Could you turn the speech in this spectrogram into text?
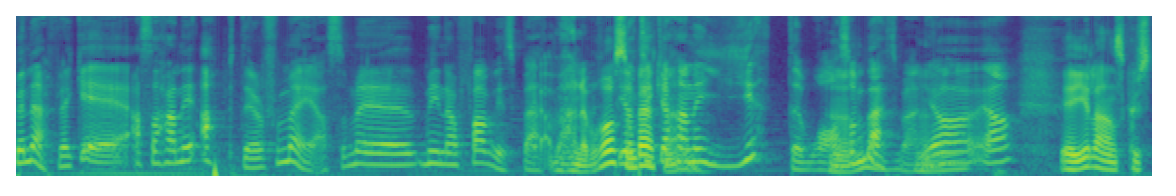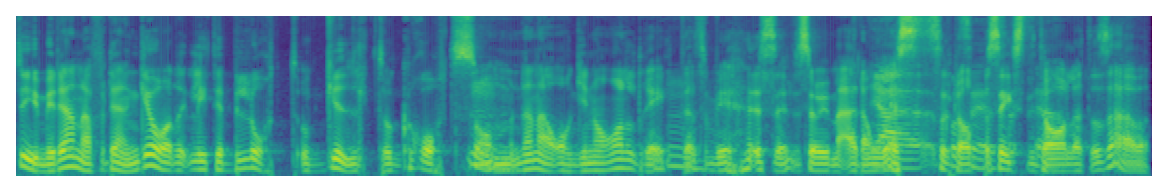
Ben Affleck är, alltså han är up there för mig alltså med mina favvis Ja, Batman. men han är bra som jag Batman. tycker han är jättebra Ja, som Batman. ja. Ja, ja. Jag gillar hans kostym i denna för den går lite blått och gult och grått som Mm. den här originaldräkten Mm. som vi så- såg med Adam Ja, West såklart precis. på 60-talet och så här.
